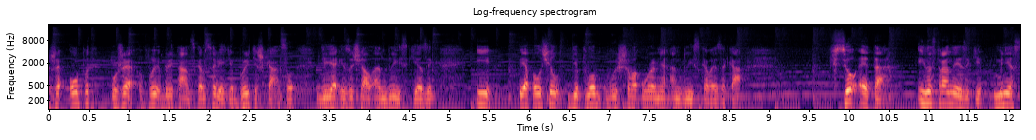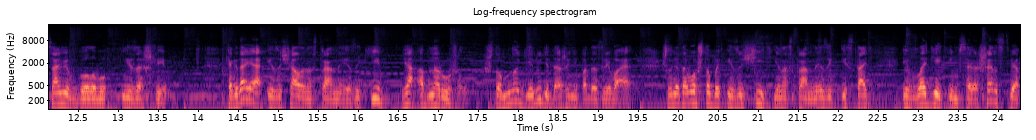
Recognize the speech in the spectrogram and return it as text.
же опыт уже в британском совете, British Council, где я изучал английский язык. И я получил диплом высшего уровня английского языка. Все это, иностранные языки, мне сами в голову не зашли. Когда я изучал иностранные языки, я обнаружил, что многие люди даже не подозревают, что для того, чтобы изучить иностранный язык и стать и владеть им в совершенстве,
